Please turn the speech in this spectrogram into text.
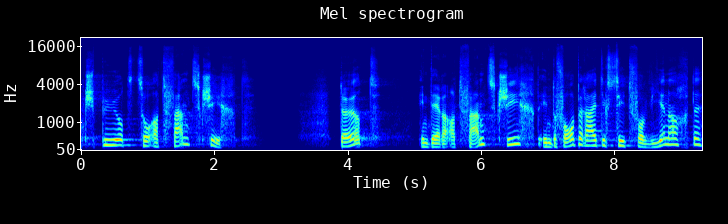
gespürt zur Adventsgeschichte. Dort, in der Adventsgeschichte, in der Vorbereitungszeit vor Weihnachten,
